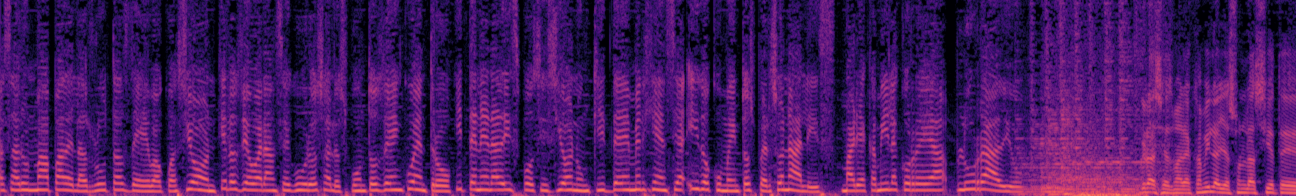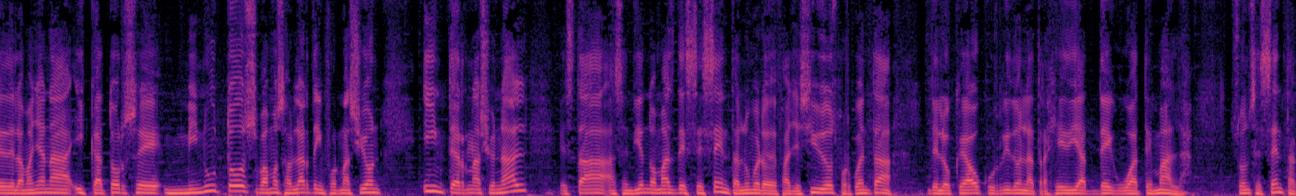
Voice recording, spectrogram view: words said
trazar un mapa de las rutas de evacuación que los llevarán seguros a los puntos de encuentro y tener a disposición un kit de emergencia y documentos personales. María Camila Correa, Blue Radio. Gracias, María Camila. Ya son las 7 de la mañana y 14 minutos. Vamos a hablar de información internacional. Está ascendiendo a más de 60 el número de fallecidos por cuenta de lo que ha ocurrido en la tragedia de Guatemala son 60,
